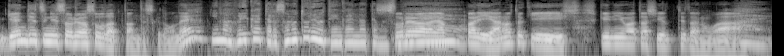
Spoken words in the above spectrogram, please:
現実にそれはそうだったんですけどもね。今振り返ったらその通りの展開になってますね。それはやっぱりあの時、しきりに私言ってたのは、はい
